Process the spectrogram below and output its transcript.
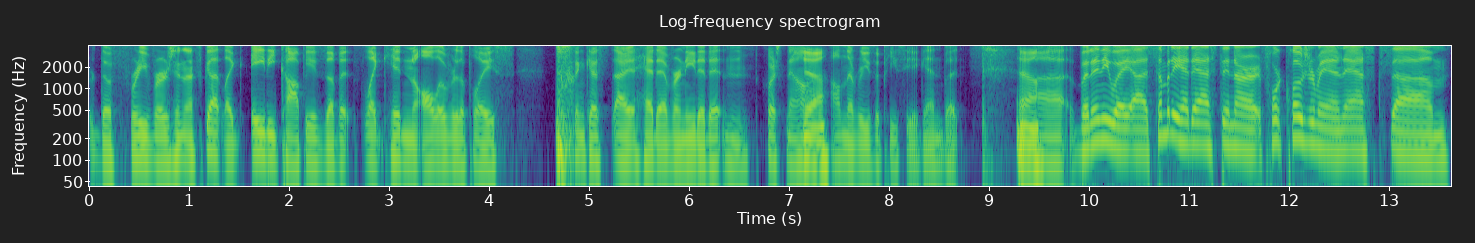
the free version. I've got like 80 copies of it, like hidden all over the place, just in case I had ever needed it. And of course, now Yeah. I'll never use a PC again. But yeah, Uh, but anyway, uh, somebody had asked in our foreclosure man asks, um,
